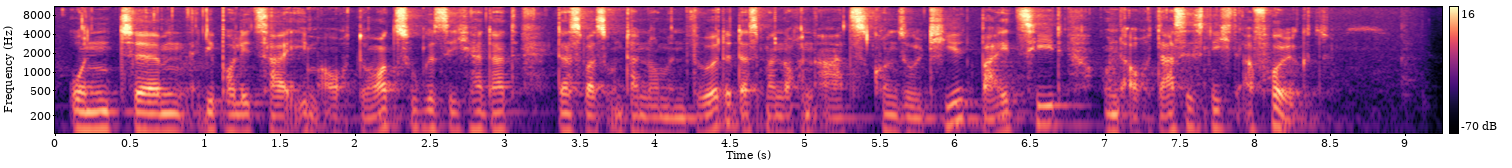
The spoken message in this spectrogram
und ähm, die Polizei ihm auch dort zugesichert hat, dass was unternommen würde, dass man noch einen Arzt konsultiert, beizieht und auch das ist nicht erfolgt.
